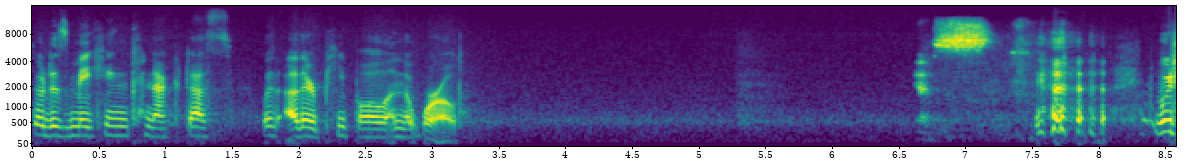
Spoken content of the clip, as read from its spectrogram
So does making connect us with other people in the world? Yes. would,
